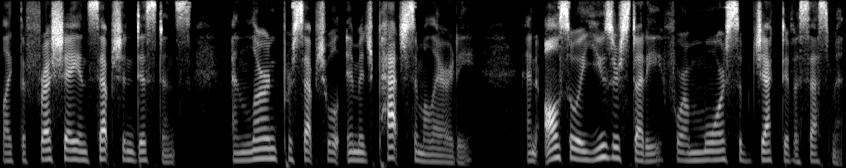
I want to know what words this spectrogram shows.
like the Frechet inception distance and learned perceptual image patch similarity, and also a user study for a more subjective assessment.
